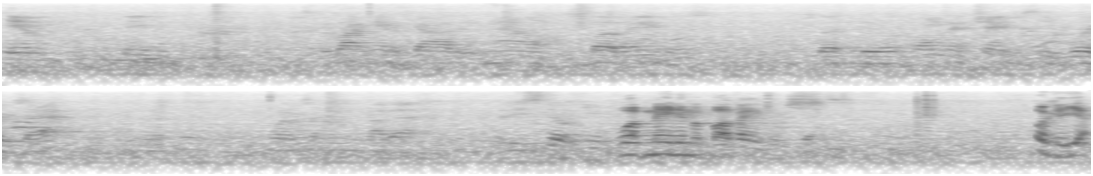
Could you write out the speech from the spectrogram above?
him being the right hand of God now above angels, but the only thing that where he's at. What I'm saying by that? That he's still human. What made him above angels? Yes. Okay, yeah.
